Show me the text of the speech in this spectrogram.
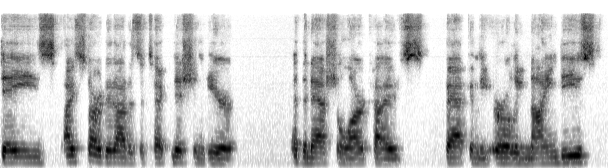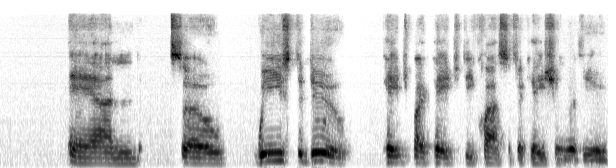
days. I started out as a technician here at the National Archives back in the early 90s. And so we used to do page by page declassification review.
